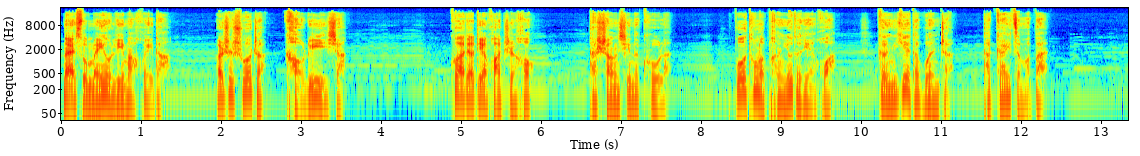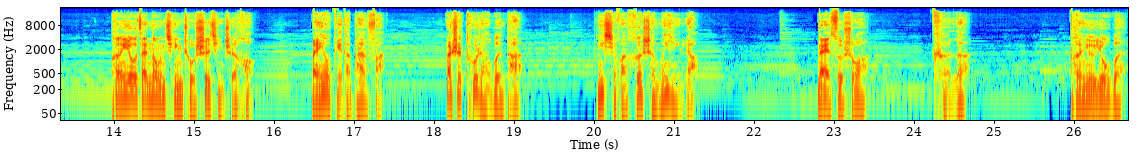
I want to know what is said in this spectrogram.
奈苏没有立马回答，而是说着考虑一下。挂掉电话之后，他伤心的哭了，拨通了朋友的电话，哽咽的问着他该怎么办。朋友在弄清楚事情之后，没有给他办法，而是突然问他：“你喜欢喝什么饮料？”奈苏说：“可乐。”朋友又问：“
